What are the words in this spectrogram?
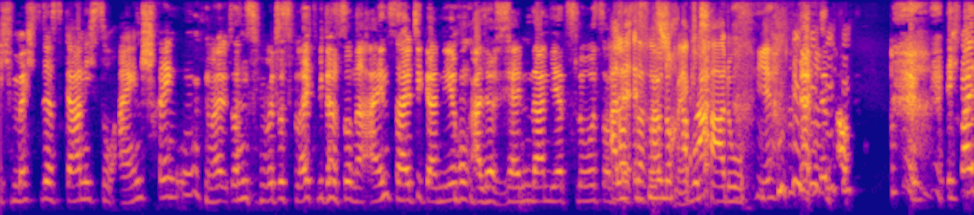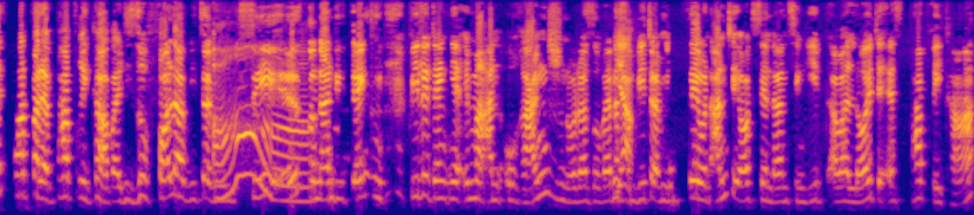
ich möchte das gar nicht so einschränken, weil sonst wird es vielleicht wieder so eine einseitige Ernährung. Alle rennen dann jetzt los. Und Alle essen nur noch Avocado. Ja. ja, genau. Ich weiß gerade bei der Paprika, weil die so voller Vitamin oh. C ah. ist. Und dann die denken, viele denken ja immer an Orangen oder so, wenn es ja. Vitamin C und Antioxidantien gibt. Aber Leute, esst Paprika.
